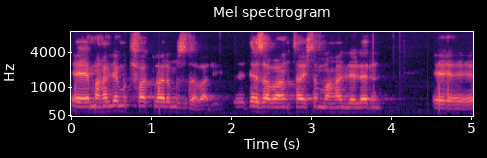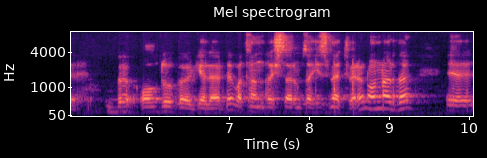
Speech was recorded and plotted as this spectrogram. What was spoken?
e, mahalle mutfaklarımız da var. E, dezavantajlı mahallelerin e, olduğu bölgelerde vatandaşlarımıza hizmet veren onlar da e,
